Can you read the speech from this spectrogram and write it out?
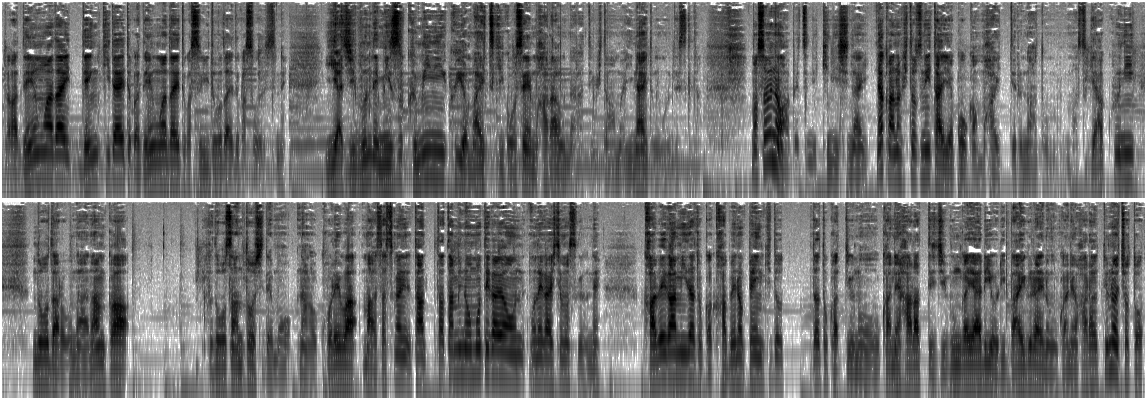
だから電話代、電気代とか電話代とか水道代とかそうですね。いや、自分で水汲みに行くよ、毎月5000円も払うんだなっていう人はあんまりいないと思うんですけど、まあそういうのは別に気にしない。中の一つにタイヤ交換も入ってるなと思います。逆に、どうだろうな、なんか、不動産投資でも、なんかこれは、まあさすがに畳の表側はお願いしてますけどね、壁紙だとか壁のペンキだとかっていうのをお金払って自分がやるより倍ぐらいのお金を払うっていうのはちょっと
